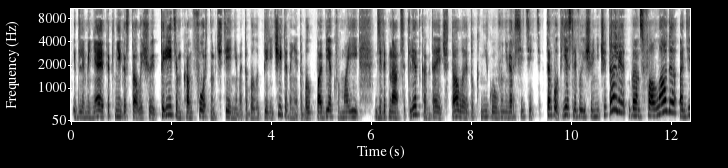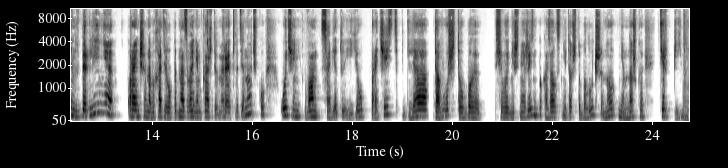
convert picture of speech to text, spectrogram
и для меня эта книга стала еще и третьим комфортным чтением, это было перечитывание, это был побег в мои 19 лет, когда я читала эту книгу в университете. Так вот, если вы еще не читали, Ганс Фаллада «Один в Берлине», Раньше она выходила под названием «Каждый умирает в одиночку». Очень вам советую ее прочесть для того, чтобы сегодняшняя жизнь показалась не то чтобы лучше, но немножко терпимее.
